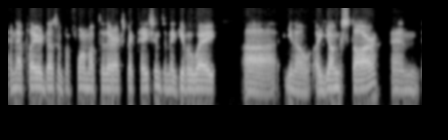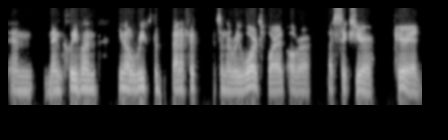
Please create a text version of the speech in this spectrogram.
and that player doesn't perform up to their expectations and they give away, uh, you know, a young star and and then Cleveland, you know, reaps the benefits and the rewards for it over a six year period.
